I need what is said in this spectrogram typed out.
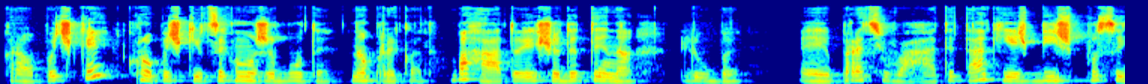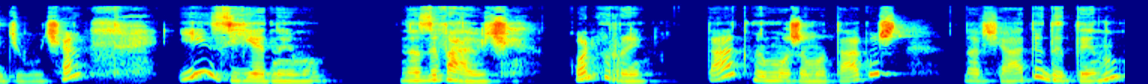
кропочки. Кропочків цих може бути, наприклад, багато, якщо дитина любить е, працювати, так, є більш посидюча. І з'єднуємо, називаючи кольори. Так, ми можемо також навчати дитину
